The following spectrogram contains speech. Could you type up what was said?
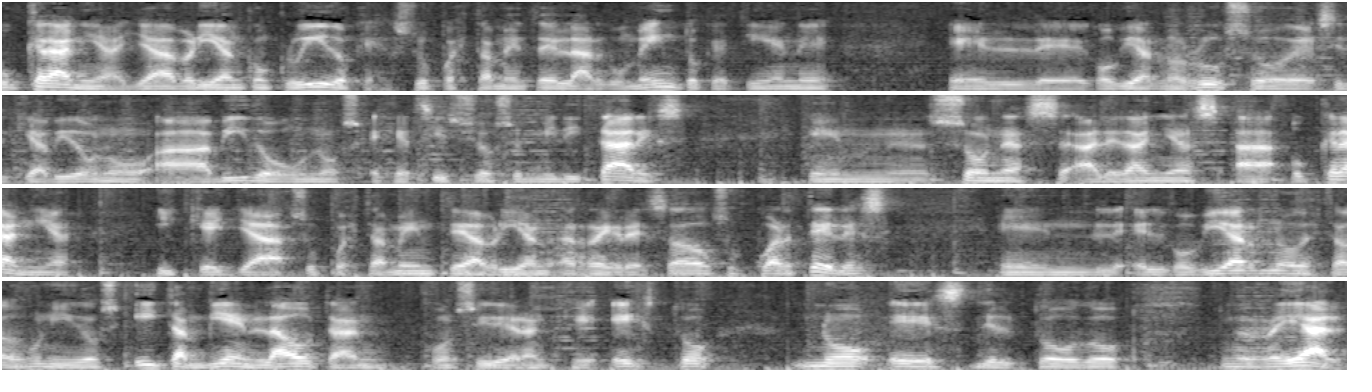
Ucrania ya habrían concluido, que es supuestamente el argumento que tiene el eh, gobierno ruso, de decir que ha habido, uno, ha habido unos ejercicios militares en zonas aledañas a Ucrania y que ya supuestamente habrían regresado sus cuarteles, en el gobierno de Estados Unidos y también la OTAN consideran que esto no es del todo real.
